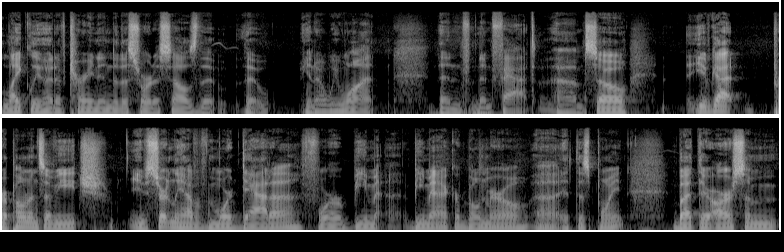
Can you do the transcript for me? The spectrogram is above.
likelihood of turning into the sort of cells that that you know we want than than fat. Um, so you've got proponents of each. You certainly have more data for BMAC or bone marrow uh, at this point, but there are some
